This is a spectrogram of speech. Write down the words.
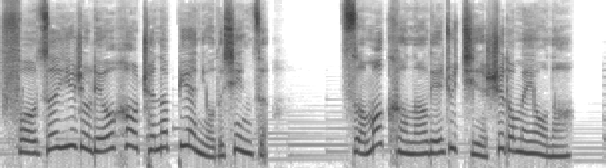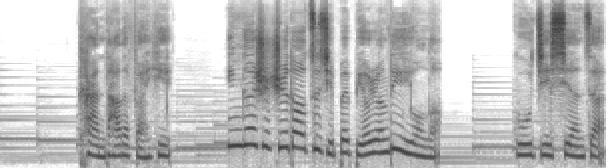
否则，依着刘浩辰那别扭的性子，怎么可能连句解释都没有呢？看他的反应，应该是知道自己被别人利用了，估计现在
